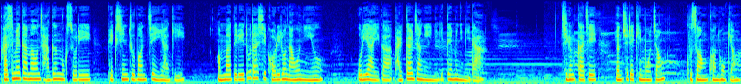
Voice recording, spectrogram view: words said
가슴에 담아온 작은 목소리, 백신 두 번째 이야기. 엄마들이 또다시 거리로 나온 이유, 우리 아이가 발달장애인이기 때문입니다. 지금까지 연출의 김호정, 구성 권호경,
